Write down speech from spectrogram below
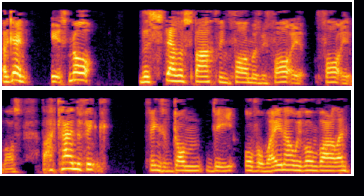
again, it's not the stellar sparkling form as we thought it thought it was, but I kind of think things have gone the other way now with Envoi Allen,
